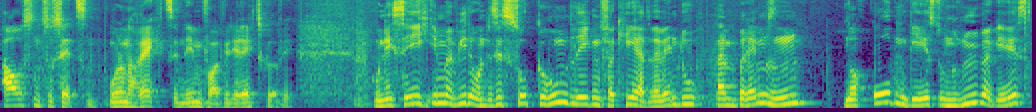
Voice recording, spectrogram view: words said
außen zu setzen oder nach rechts, in dem Fall für die Rechtskurve. Und das sehe ich immer wieder und das ist so grundlegend verkehrt, weil wenn du beim Bremsen nach oben gehst und rüber gehst,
